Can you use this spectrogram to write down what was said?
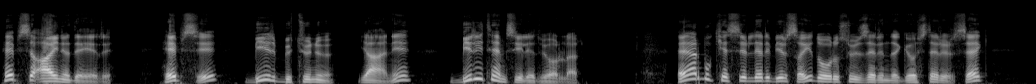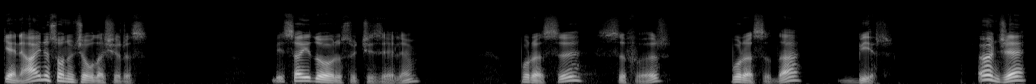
hepsi aynı değeri. Hepsi bir bütünü yani 1'i temsil ediyorlar. Eğer bu kesirleri bir sayı doğrusu üzerinde gösterirsek, gene aynı sonuca ulaşırız. Bir sayı doğrusu çizelim. Burası 0, burası da 1. Önce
